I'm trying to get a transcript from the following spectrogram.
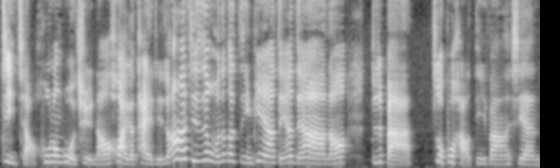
技巧糊弄过去，然后画一个太极，说啊，其实我们那个影片啊，怎样怎样啊，然后就是把做不好的地方先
